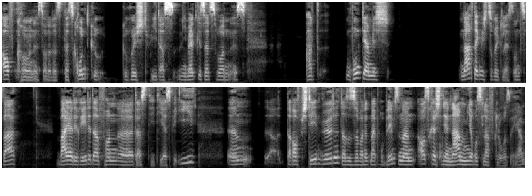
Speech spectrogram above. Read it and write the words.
aufgekommen ist oder das, das Grundgerücht, wie das in die Welt gesetzt worden ist, hat einen Punkt, der mich nachdenklich zurücklässt. Und zwar war ja die Rede davon, äh, dass die, die SPI ähm, darauf bestehen würde, das ist aber nicht mein Problem, sondern ausgerechnet der Name Miroslav Klose, ja.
